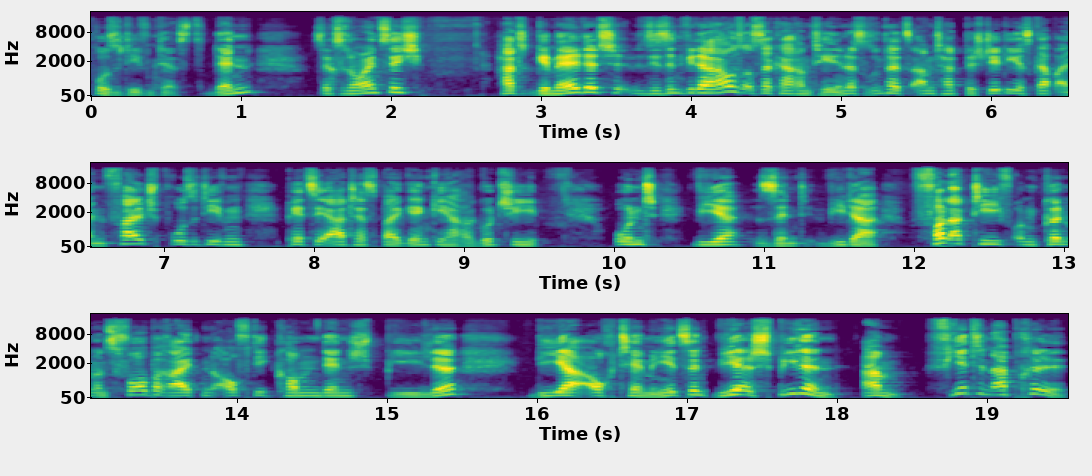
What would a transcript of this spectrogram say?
positiven Test. Denn 96 hat gemeldet, sie sind wieder raus aus der Quarantäne. Das Gesundheitsamt hat bestätigt, es gab einen falsch positiven PCR-Test bei Genki Haraguchi und wir sind wieder voll aktiv und können uns vorbereiten auf die kommenden Spiele, die ja auch terminiert sind. Wir spielen am 4. April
